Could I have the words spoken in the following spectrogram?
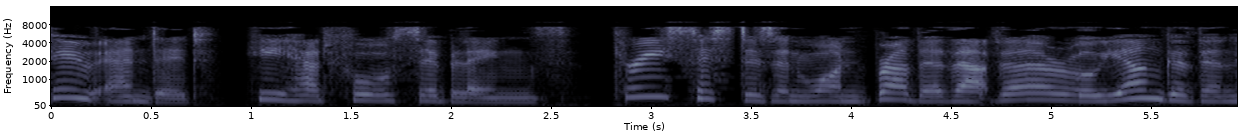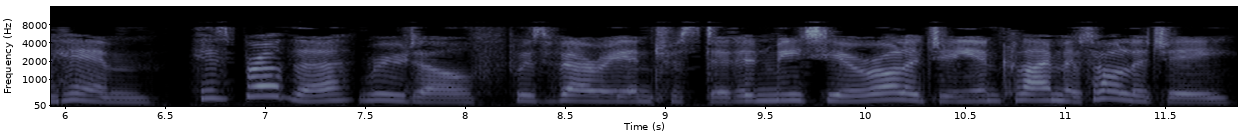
II ended. He had four siblings, three sisters and one brother that were all younger than him. His brother, Rudolf, was very interested in meteorology and climatology.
